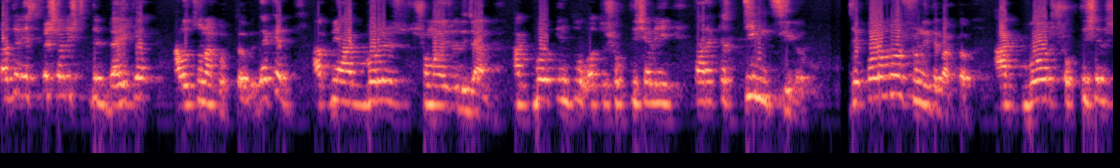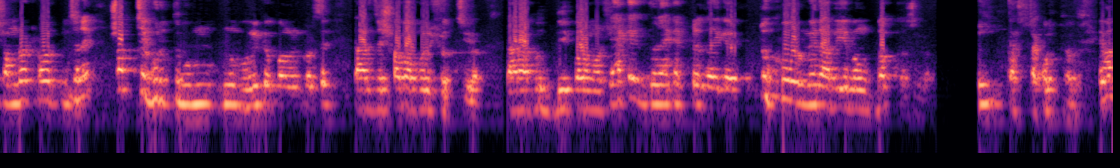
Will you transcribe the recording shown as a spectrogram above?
তাদের স্পেশালিস্টদের দায়িকা আলোচনা করতে হবে। দেখেন আপনি আকবরের সময় যদি যান আকবর কিন্তু অত শক্তিশালী তার একটা টিম ছিল যে পরামর্শ নিতে পারতো। আকবর শক্তিশালী সম্রাট হওয়ার পিছনে সবচেয়ে গুরুত্বপূর্ণ ভূমিকা পালন করছে তার যে সভা পরিষদ ছিল। তারা বুদ্ধি পরামর্শ এক একজন এক একটা জায়গায় তুখোর মেধাবী এবং দক্ষ ছিল। এই কাজটা করতে হবে। এবং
